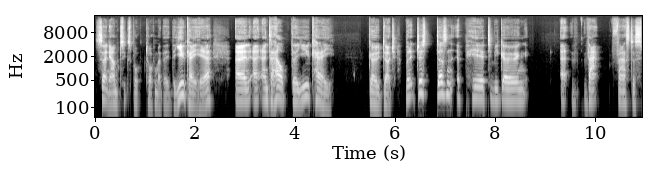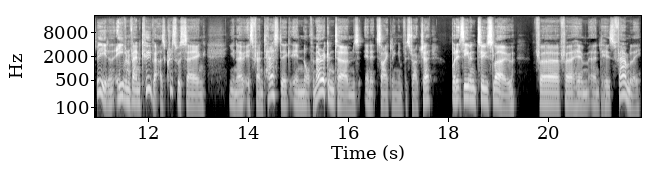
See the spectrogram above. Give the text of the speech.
Certainly, I'm talking about the, the UK here, and and to help the UK go Dutch, but it just doesn't appear to be going at that faster speed. And even Vancouver, as Chris was saying, you know, it's fantastic in North American terms in its cycling infrastructure, but it's even too slow for for him and his family.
